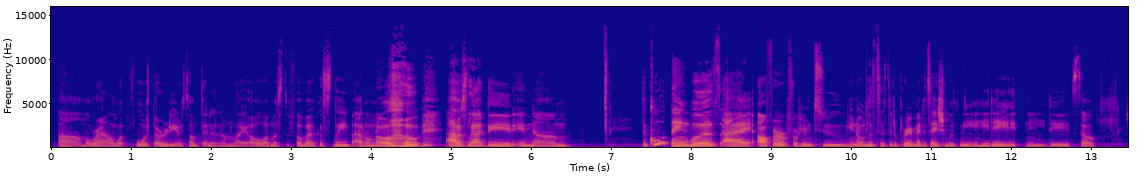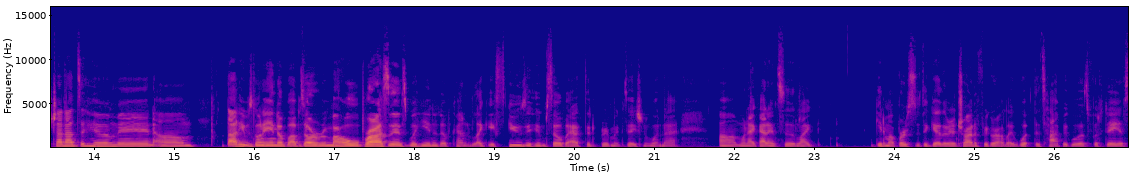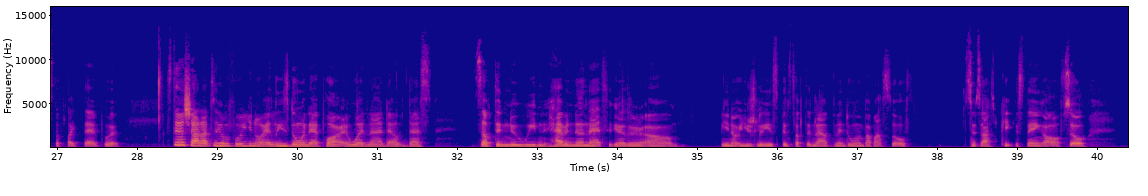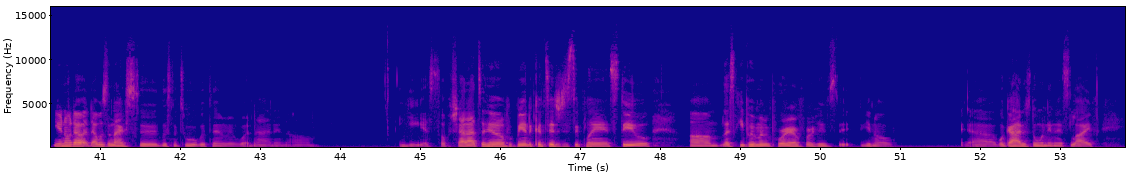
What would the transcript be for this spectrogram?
um, around what 4:30 or something, and I'm like, oh, I must have fell back asleep. I don't know. Obviously, I did, and um, the cool thing was I offered for him to, you know, listen to the prayer meditation with me, and he did, and he did. So, shout out to him, and um, I thought he was going to end up observing my whole process, but he ended up kind of like excusing himself after the prayer meditation and whatnot. Um, when I got into like getting my verses together and trying to figure out like what the topic was for today and stuff like that, but still shout out to him for you know at least doing that part and whatnot. That, that's something new. We haven't done that together. Um, you know, usually it's been something I've been doing by myself since I kicked this thing off. So, you know, that that was nice to listen to it with him and whatnot. And um, yeah, so shout out to him for being the contingency plan still. Um, let's keep him in prayer for his, you know, uh, what God is doing in his life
